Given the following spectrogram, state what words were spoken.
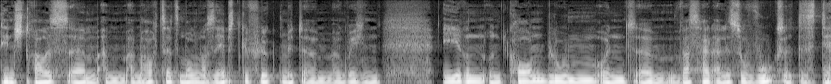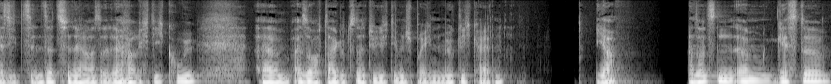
den Strauß ähm, am, am Hochzeitsmorgen noch selbst gepflückt mit ähm, irgendwelchen Ehren und Kornblumen und ähm, was halt alles so wuchs. Und das, der sieht sensationell aus. Also der war richtig cool. Ähm, also auch da gibt es natürlich dementsprechende Möglichkeiten. Ja. Ansonsten ähm, Gäste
